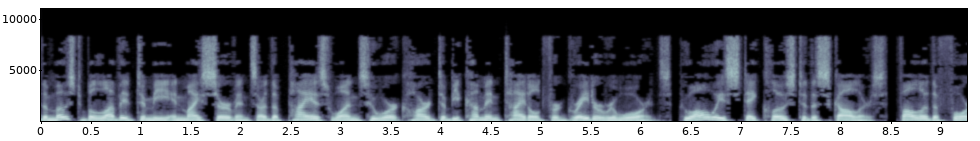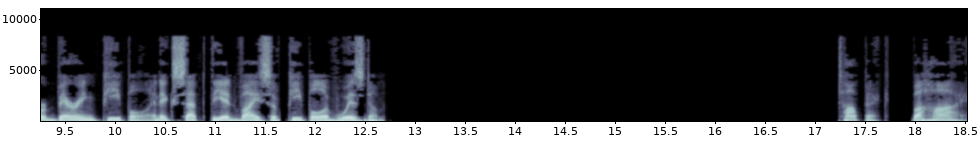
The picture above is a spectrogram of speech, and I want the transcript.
The most beloved to me in my servants are the pious ones who work hard to become entitled for greater rewards, who always stay close to the scholars, follow the forbearing people and accept the advice of people of wisdom. Bahá'í.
